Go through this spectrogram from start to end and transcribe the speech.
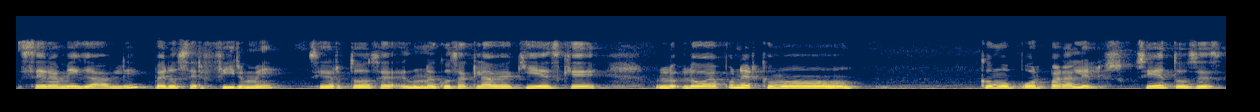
Ser amigable, pero ser firme, ¿cierto? O sea, una cosa clave aquí es que lo, voy a poner como, como por paralelos, ¿sí? Entonces,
